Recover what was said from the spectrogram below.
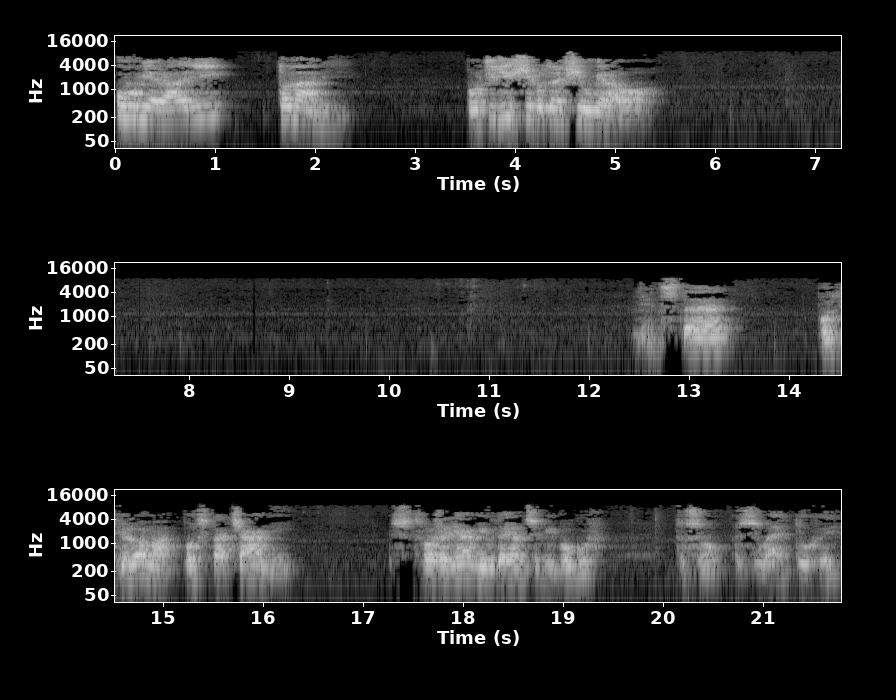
umierali tonami. Po 30% wsi umierało. Więc te pod wieloma postaciami, stworzeniami udającymi bogów, to są złe duchy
